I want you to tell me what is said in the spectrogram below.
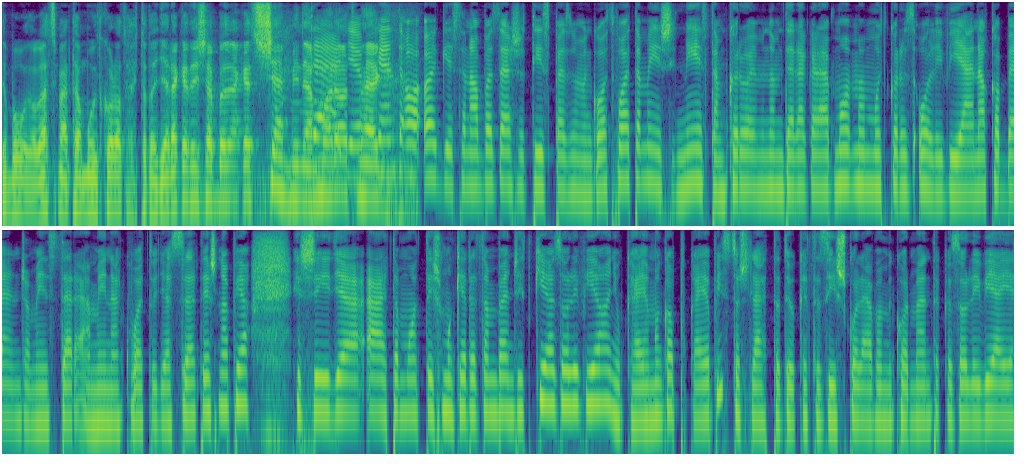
De bólogatsz, mert a múltkor ott hagytad a gyereket, és ebből neked semmi nem de maradt meg. egyébként a, egészen abban az első tíz percben, még ott voltam, és így néztem körül, mondom, de legalább mert múltkor az Oliviának, a Benjamin szerelmének volt ugye a születésnapja, és így eh, álltam ott, és ma kérdezem Benjit, ki az Olivia anyukája, meg apukája, biztos láttad őket az iskolában, amikor mentek az Oliviája.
